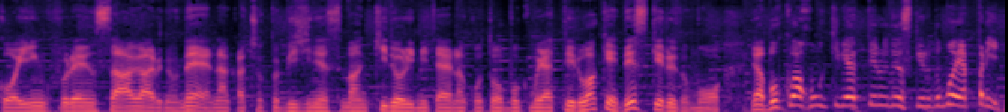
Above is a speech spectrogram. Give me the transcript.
こうインフルエンサー上がりのねなんかちょっとビジネスマン気取りみたいなことを僕もやっているわけですけれどもいや僕は本気でやってるんですけれどもやっぱり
